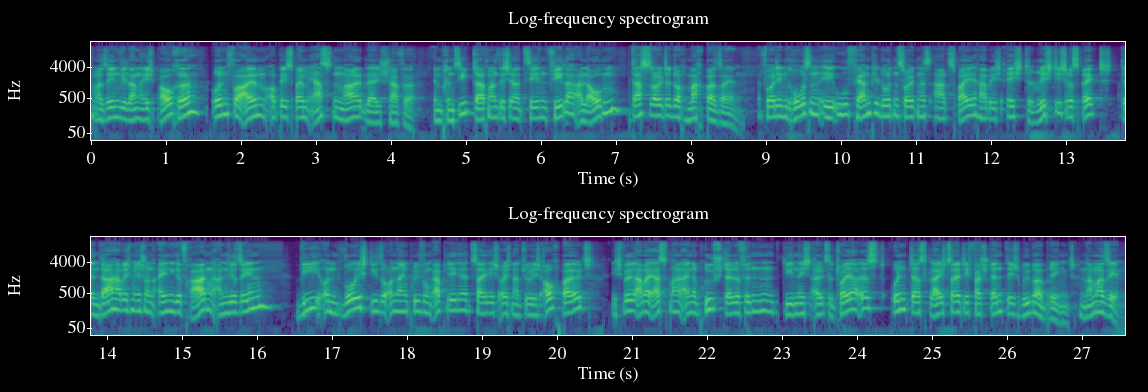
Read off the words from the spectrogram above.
Mal sehen, wie lange ich brauche und vor allem, ob ich es beim ersten Mal gleich schaffe. Im Prinzip darf man sich ja zehn Fehler erlauben. Das sollte doch machbar sein. Vor dem großen EU-Fernpilotenzeugnis A2 habe ich echt richtig Respekt, denn da habe ich mir schon einige Fragen angesehen. Wie und wo ich diese Online-Prüfung ablege, zeige ich euch natürlich auch bald. Ich will aber erstmal eine Prüfstelle finden, die nicht allzu teuer ist und das gleichzeitig verständlich rüberbringt. Na mal sehen.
